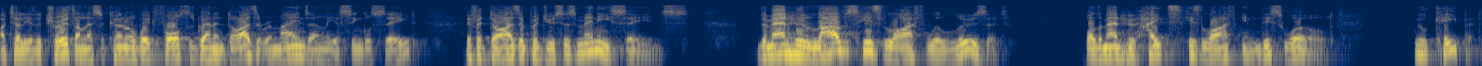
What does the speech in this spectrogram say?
I tell you the truth, unless a kernel of wheat falls to the ground and dies, it remains only a single seed. If it dies, it produces many seeds. The man who loves his life will lose it, while the man who hates his life in this world will keep it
